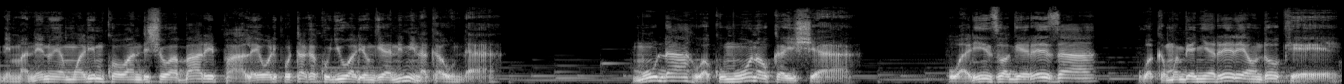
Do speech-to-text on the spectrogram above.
Ni maneno ya mwalimu kwa waandishi wa habari pale walipotaka kujua aliongea nini na kaunda. Muda wa kumuona ukaisha. Walinzi wa gereza wakamwambia Nyerere aondoke.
